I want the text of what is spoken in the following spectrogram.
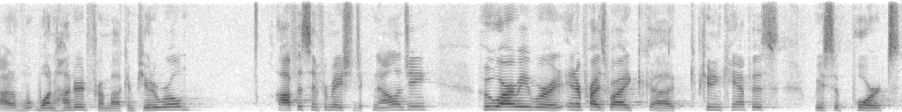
out of 100 from uh, Computerworld. Office Information Technology. Who are we? We're an enterprise-wide uh, computing campus. We support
